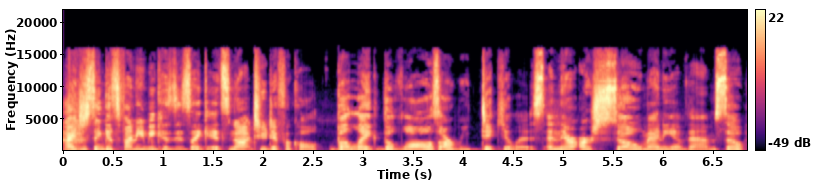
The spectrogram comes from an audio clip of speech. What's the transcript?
I just think it's funny because it's like it's not too difficult. But like the laws are ridiculous and there are so many of them. So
